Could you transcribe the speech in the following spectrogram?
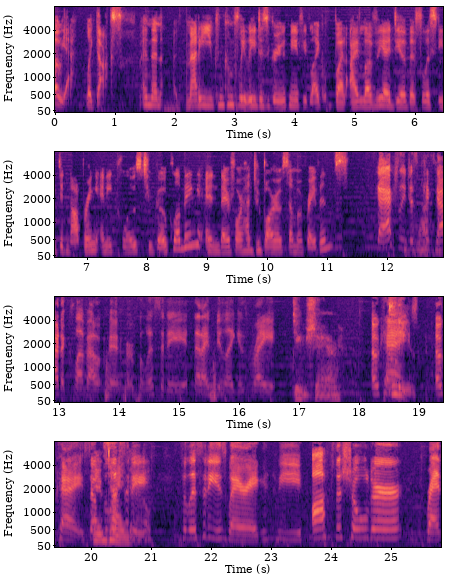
Oh yeah, like docs. And then Maddie, you can completely disagree with me if you'd like, but I love the idea that Felicity did not bring any clothes to go clubbing and therefore had to borrow some of Raven's. I actually just Exactly. picked out a club outfit for Felicity that I feel like is right. Do share. Okay. Please. Okay. So I am dying to Felicity know. Felicity is wearing the off the shoulder Ren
